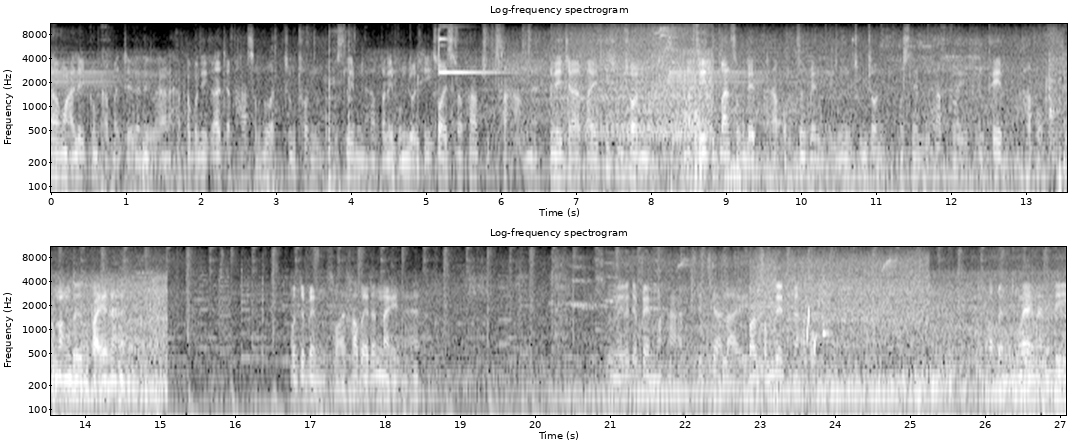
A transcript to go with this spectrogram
ลามอะลัยกุมครับมาเจอกันอีกแล้วนะครับวันนี้ก็จะพาสำรวจชุมชนมุสลิมนะครับ ตอนนี้ผมอยู่ที่ซอยสรภาพ 13 นะวันนี้จะไปที่ชุมชนมัสยิดบ้านสมเด็จนะครับ ผมซึ่งเป็นอีกหนึ่งชุมชนมุสลิมนะครับในกรุงเทพนะครับผมกำลังเดินไปนะฮะก็จะเป็นซอยเข้าไปด้านในนะฮะซึ่งนี้ก็จะเป็นมหาวิทยาลัยตอนสมเด็จนะครับผมก็เป็นครั้งแรกนะที่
